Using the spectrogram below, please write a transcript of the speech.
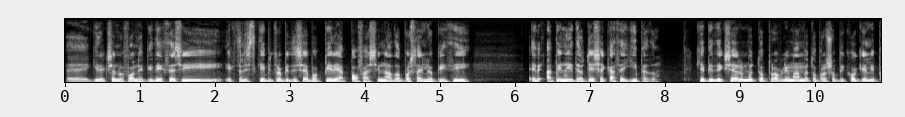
ε, κύριε Ξενοφώνη, επειδή χθες η Εκτελεστική Επιτροπή της ΕΠΟ πήρε απόφαση να δω πώς θα υλοποιηθεί ε, απεινιδωτή σε κάθε γήπεδο. Και επειδή ξέρουμε το πρόβλημα με το προσωπικό κλπ.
